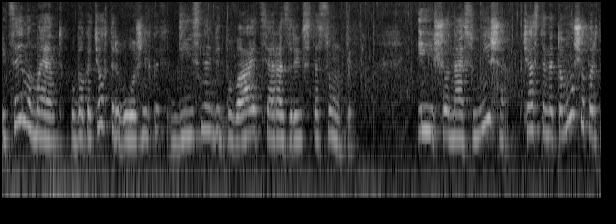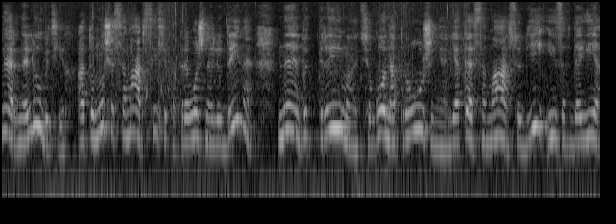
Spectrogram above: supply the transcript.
І цей момент у багатьох тривожників дійсно відбувається розрив стосунків. І що найсумніше, часто не тому, що партнер не любить їх, а тому, що сама психіка тривожної людини не витримує цього напруження, яке сама собі і завдає.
